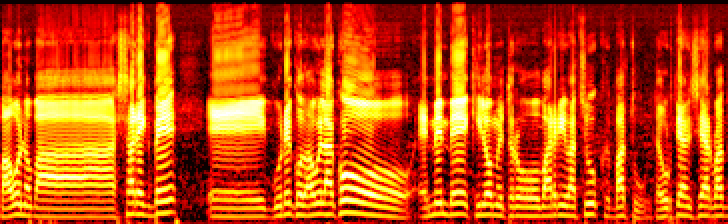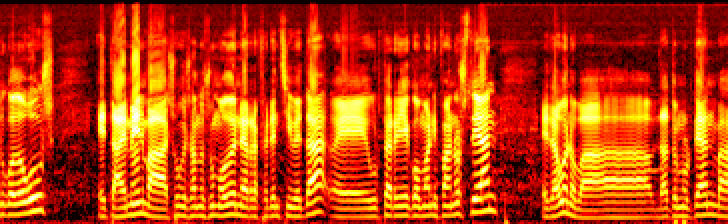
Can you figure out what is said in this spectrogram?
ba bueno, ba sarek be e, gureko dauelako hemen be kilometro barri batzuk batu, eta urtean zehar batuko duguz, eta hemen, ba, zuk esan duzu moduen, erreferentzi beta, e, urtarrieko manifan ostean, eta, bueno, ba, daton urtean, ba,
